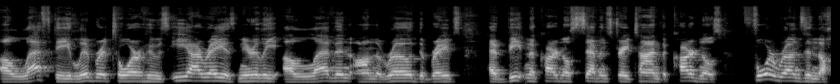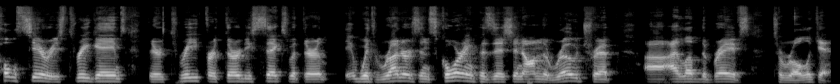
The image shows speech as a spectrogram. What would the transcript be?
a lefty, Liberatore, whose ERA is nearly 11 on the road. The Braves have beaten the Cardinals seven straight times. The Cardinals four runs in the whole series, three games. They're three for 36 with their with runners in scoring position on the road trip. Uh, I love the Braves to roll again.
